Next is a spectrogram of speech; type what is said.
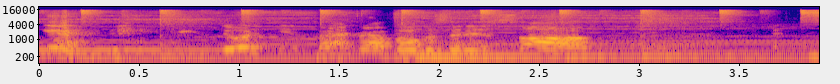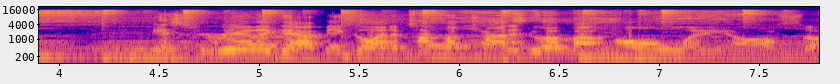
Again, doing these background vocals in this song, it's really got me going. And plus, I'm trying to do it my own way also.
